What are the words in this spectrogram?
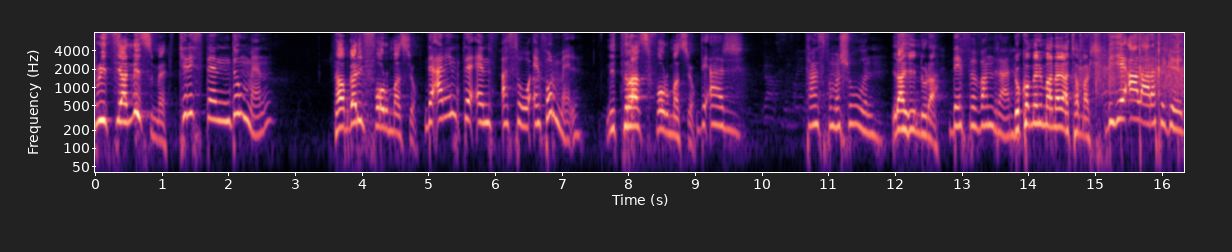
Christianisme Kristendomen, ntabwo ari formation det är inte en, alltså, en formel. ni transformation Det är transformation. irahindura Det förvandlar. dukomere imana yacu amashyi Vi ger all ära till Gud.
